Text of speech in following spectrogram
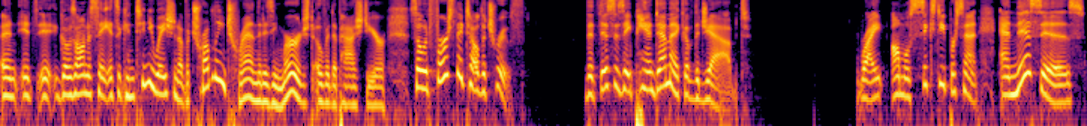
and it, it goes on to say it's a continuation of a troubling trend that has emerged over the past year. So at first, they tell the truth that this is a pandemic of the jabbed, right? Almost 60%. And this is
